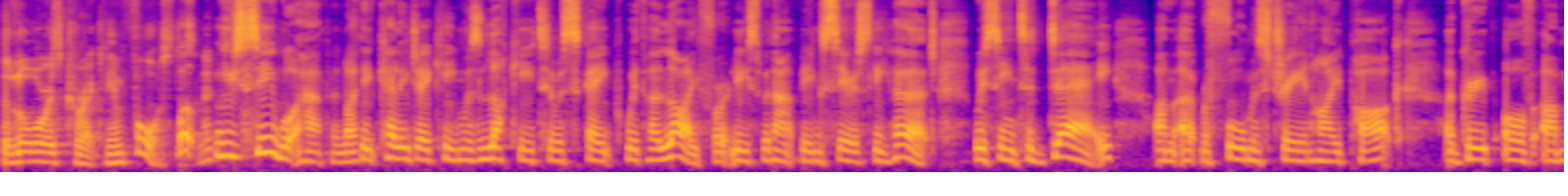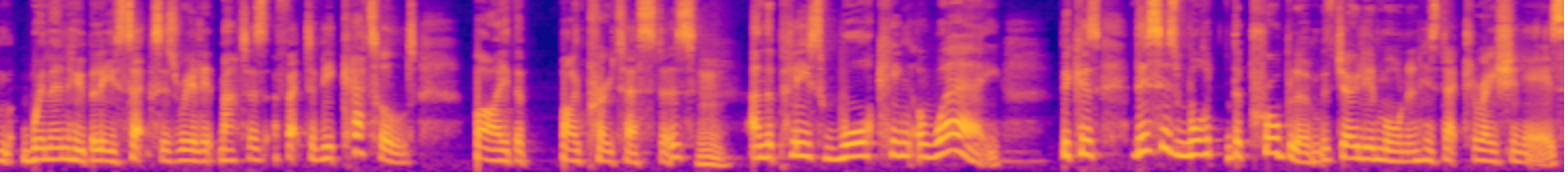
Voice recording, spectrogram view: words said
the law is correctly enforced well it? you see what happened i think Kellie-Jay Keen was lucky to escape with her life or at least without being seriously hurt we've seen today um, at reformers tree in hyde park a group of um, women who believe sex is real it matters effectively kettled by the by protesters mm. and the police walking away because this is what the problem with Jolyon Maugham and his declaration is.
